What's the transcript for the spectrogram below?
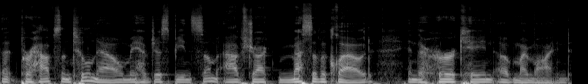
that perhaps until now may have just been some abstract mess of a cloud in the hurricane of my mind.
